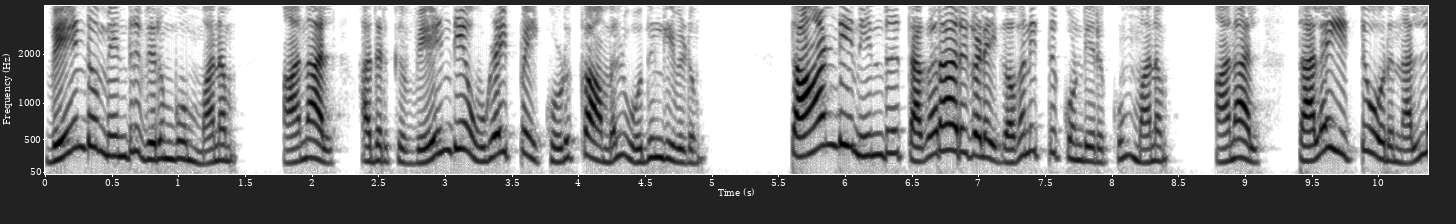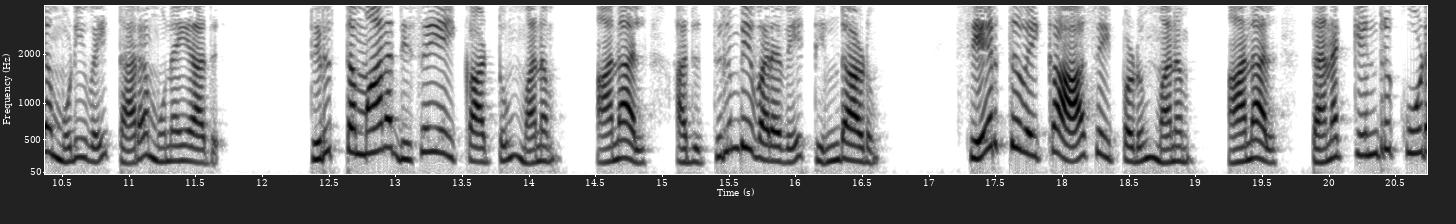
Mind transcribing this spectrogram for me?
வேண்டும் என்று விரும்பும் மனம் ஆனால் அதற்கு வேண்டிய உழைப்பை கொடுக்காமல் ஒதுங்கிவிடும். தாண்டி நின்று தகராறுகளை கவனித்துக் கொண்டிருக்கும் மனம் ஆனால் தலையிட்டு ஒரு நல்ல முடிவை தர முனையாது. திருத்தமான திசையை காட்டும் மனம் ஆனால் அது திரும்பி வரவே திண்டாடும். சேர்த்து வைக்க ஆசைப்படும் மனம் ஆனால் தனக்கென்று கூட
